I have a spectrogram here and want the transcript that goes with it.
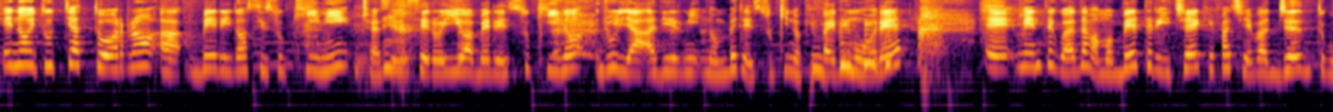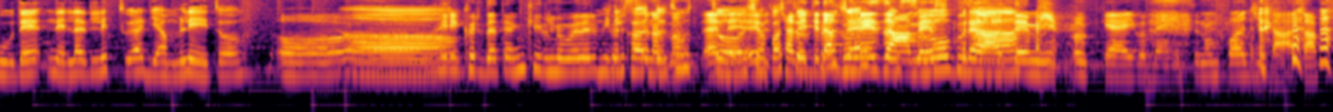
e noi tutti attorno a bere i nostri succhini, cioè se, ero io a bere il succhino, Giulia a dirmi non bere il succhino che fa il rumore, e mentre guardavamo Beatrice che faceva Gertrude nella lettura di Amleto. Oh, Oh. Vi ricordate anche il nome del Mi personaggio? ricordo No, tutto, eh beh, ci ho fatto avete dato un esame, sopra. scusatemi. Ok, va bene, sono un po' agitata.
